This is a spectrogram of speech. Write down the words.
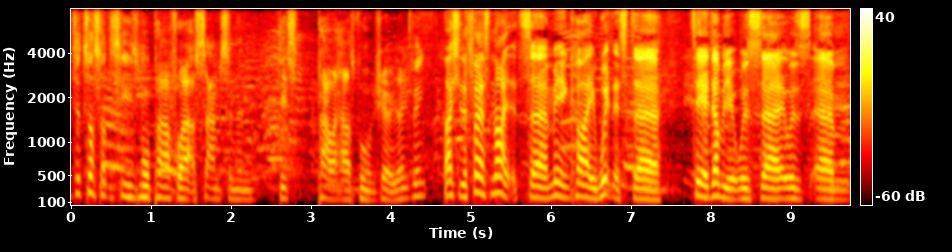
it's a toss up to see who's more powerful out of Samson and this powerhouse Paul McSherry. Don't you think? Actually, the first night that uh, me and Kai witnessed uh, TAW, it was uh, it was um,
